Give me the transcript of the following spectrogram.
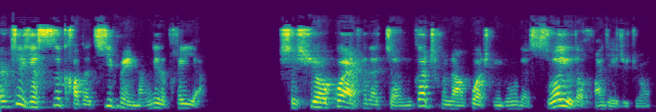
而这些思考的基本能力的培养，是需要贯穿在整个成长过程中的所有的环节之中，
